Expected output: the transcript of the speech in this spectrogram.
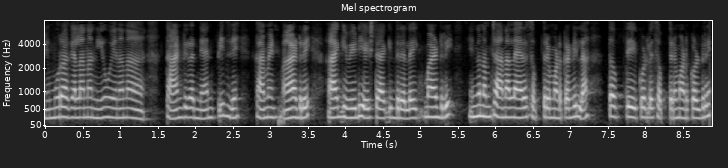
ನಿಮ್ಮೂರಾಗೆಲ್ಲ ನೀವು ಏನಾನ ತಾಂಡಿರೋದು ನೆನಪಿದ್ರೆ ಕಾಮೆಂಟ್ ಮಾಡಿರಿ. ಹಾಗೆ ವಿಡಿಯೋ ಇಷ್ಟ ಆಗಿದ್ರೆ ಲೈಕ್ ಮಾಡಿರಿ. ಇನ್ನು ನಮ್ಮ ಚಾನಲ್ನ ಯಾರು ಸಬ್ಸ್ಕ್ರೈಬ್ ಮಾಡ್ಕೊಂಡಿಲ್ಲ, ತಪ್ಪು ಕೂಡಲೇ ಸಬ್ಸ್ಕ್ರೈಬ್ ಮಾಡ್ಕೊಳ್ರಿ.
